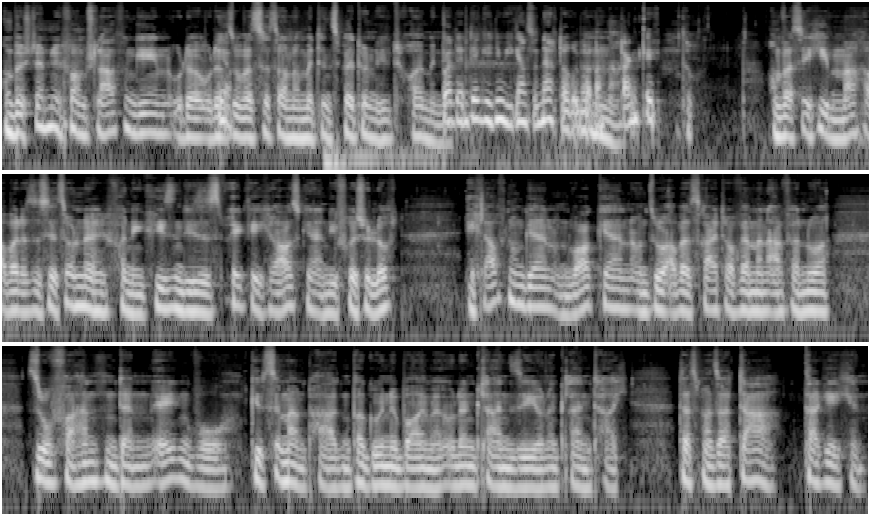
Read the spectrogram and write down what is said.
Und bestimmt nicht vorm Schlafen gehen oder, oder ja. sowas, das auch noch mit ins Bett und in die Träume nehmen. Weil dann denke ich nämlich die ganze Nacht darüber nach. Danke. So. Und was ich eben mache, aber das ist jetzt unabhängig von den Krisen, dieses wirklich rausgehen an die frische Luft. Ich laufe nun gern und walk gern und so, aber es reicht auch, wenn man einfach nur so vorhanden, denn irgendwo gibt es immer ein paar, ein paar grüne Bäume oder einen kleinen See oder einen kleinen Teich, dass man sagt, da, da gehe ich hin.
